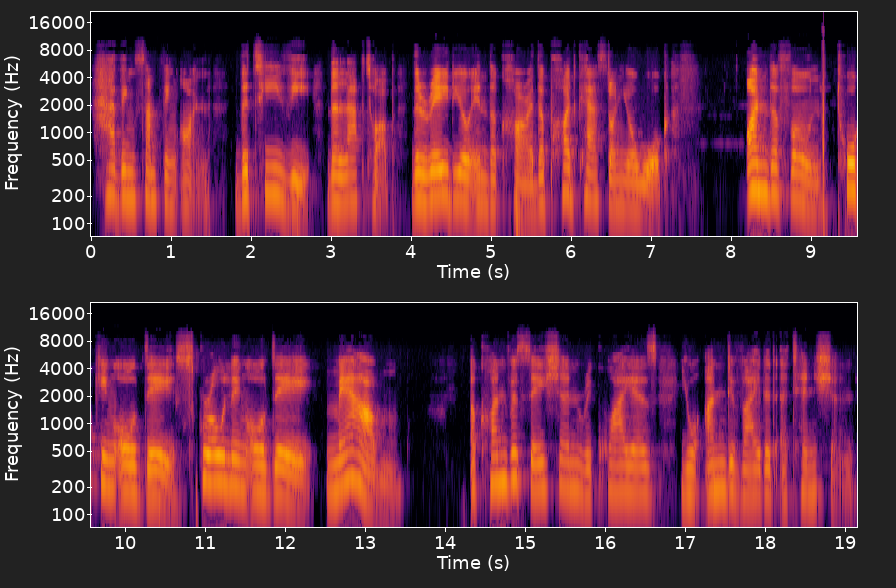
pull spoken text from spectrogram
having something on the TV, the laptop, the radio in the car, the podcast on your walk, on the phone, talking all day, scrolling all day. Ma'am, a conversation requires your undivided attention,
